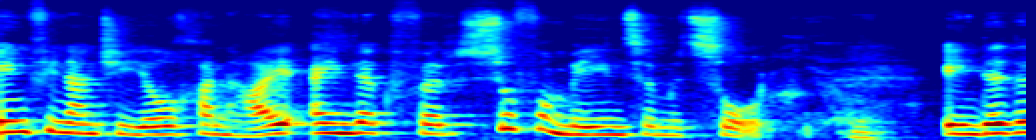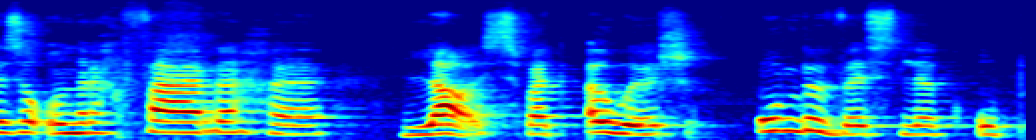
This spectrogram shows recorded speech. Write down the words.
en finansiëel gaan hy eintlik vir soveel mense moet sorg. Ja. En dit is 'n onregverdige las wat ouers onbewustelik op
